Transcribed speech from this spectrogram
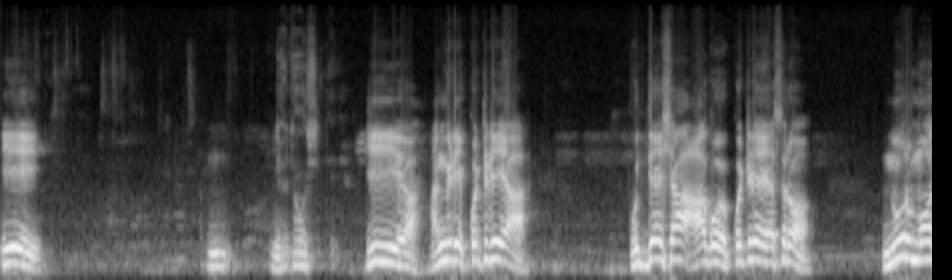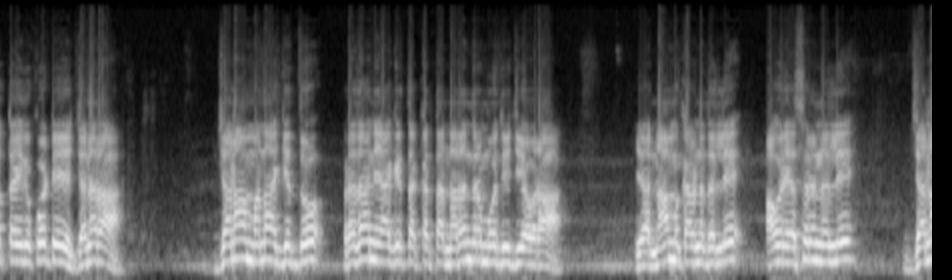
ಈ ಈ ಅಂಗಡಿ ಕೊಠಡಿಯ ಉದ್ದೇಶ ಹಾಗೂ ಕೊಠಡಿಯ ಹೆಸರು ನೂರ ಮೂವತ್ತೈದು ಕೋಟಿ ಜನರ ಜನ ಮನ ಗೆದ್ದು ಪ್ರಧಾನಿಯಾಗಿರ್ತಕ್ಕಂಥ ನರೇಂದ್ರ ಮೋದಿಜಿಯವರ ನಾಮಕರಣದಲ್ಲಿ ಅವರ ಹೆಸರಿನಲ್ಲಿ ಜನ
